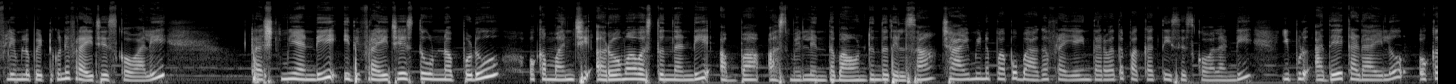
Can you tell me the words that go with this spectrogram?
ఫ్లేమ్లో పెట్టుకుని ఫ్రై చేసుకోవాలి. ట్రస్ట్ మీ అండి ఇది ఫ్రై చేస్తూ ఉన్నప్పుడు ఒక మంచి అరోమా వస్తుందండి. అబ్బా ఆ స్మెల్ ఎంత బాగుంటుందో తెలుసా? చాయ్ మినపప్పు బాగా ఫ్రై అయిన తర్వాత పక్కకు తీసేసుకోవాలండి. ఇప్పుడు అదే కడాయిలో ఒక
